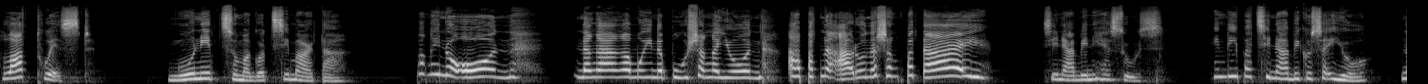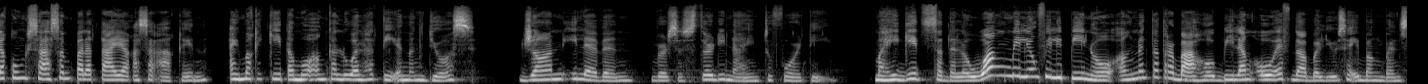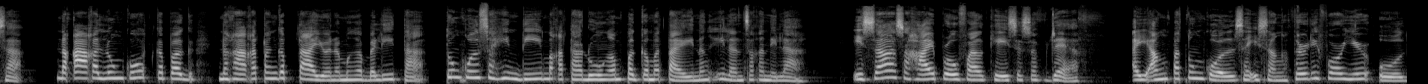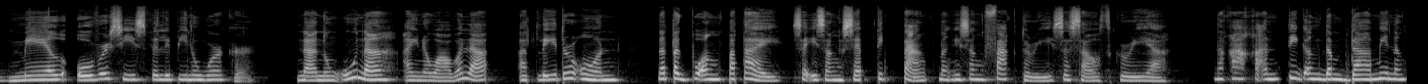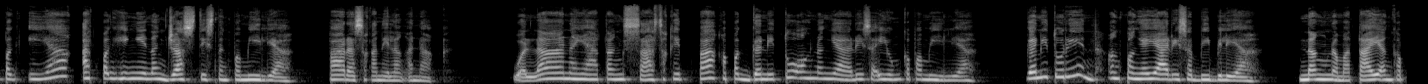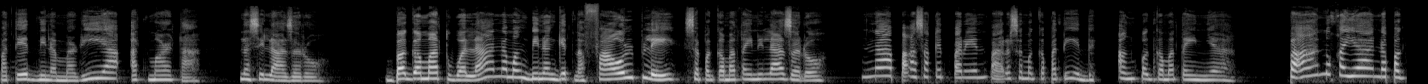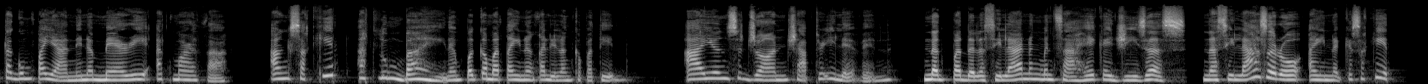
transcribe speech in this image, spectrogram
Plot twist. Ngunit sumagot si Marta, Panginoon, nangangamoy na po siya ngayon. Apat na araw na siyang patay. Sinabi ni Jesus, Hindi ba't sinabi ko sa iyo na kung sasampalataya ka sa akin ay makikita mo ang kaluwalhatian ng Diyos? John 11 verses 39 to 40. Mahigit sa dalawang milyong Filipino ang nagtatrabaho bilang OFW sa ibang bansa. Nakakalungkot kapag nakakatanggap tayo ng mga balita tungkol sa hindi makatarungang pagkamatay ng ilan sa kanila. Isa sa high-profile cases of death ay ang patungkol sa isang 34-year-old male overseas Filipino worker na nung una ay nawawala at later on natagpo ang patay sa isang septic tank ng isang factory sa South Korea. Nakakaantig ang damdamin ng pag-iyak at paghingi ng justice ng pamilya para sa kanilang anak. Wala na yatang sasakit pa kapag ganito ang nangyari sa iyong kapamilya. Ganito rin ang pangyayari sa Biblia nang namatay ang kapatid ni na Maria at Marta na si Lazaro. Bagamat wala namang binanggit na foul play sa pagkamatay ni Lazaro, napakasakit pa rin para sa magkapatid ang pagkamatay niya. Paano kaya napagtagumpayan ni na Mary at Martha ang sakit at lumbay ng pagkamatay ng kanilang kapatid? Ayon sa John chapter 11, nagpadala sila ng mensahe kay Jesus na si Lazaro ay nagkasakit.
